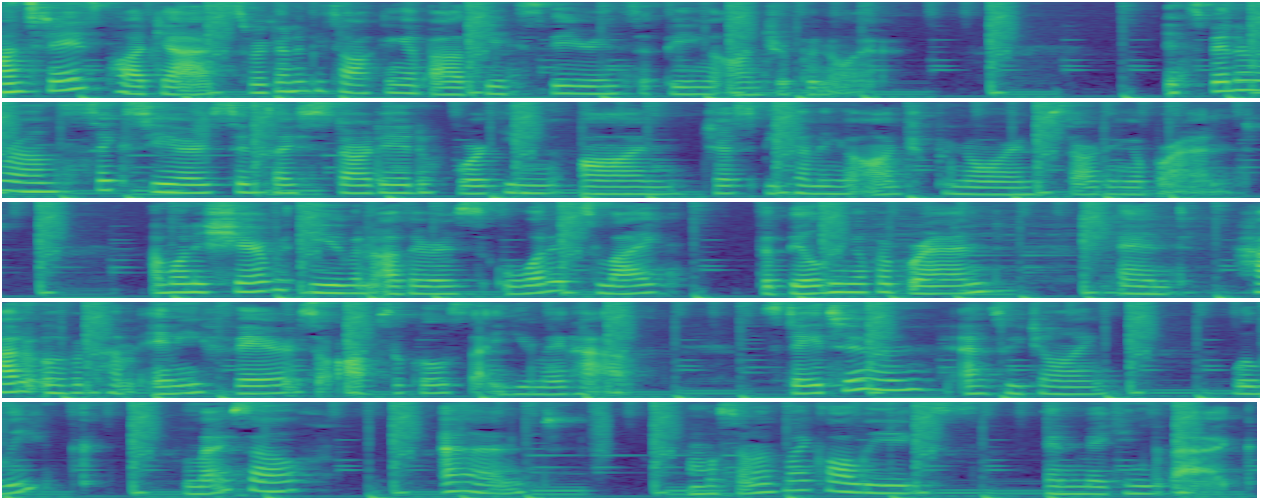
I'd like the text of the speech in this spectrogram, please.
On today's podcast, we're going to be talking about the experience of being an entrepreneur. It's been around six years since I started working on just becoming an entrepreneur and starting a brand. I want to share with you and others what it's like, the building of a brand, and how to overcome any fears or obstacles that you might have. Stay tuned as we join Walik, myself, and some of my colleagues in making the bag.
